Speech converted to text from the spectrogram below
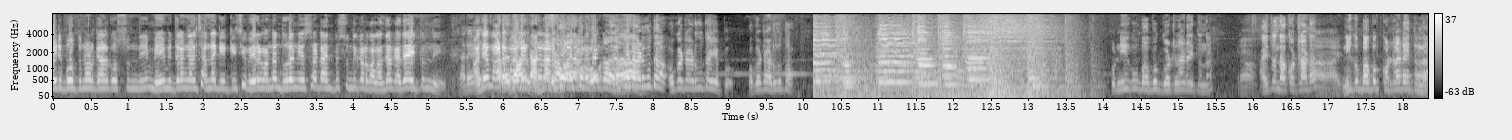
చెడిపోతున్నాడు కాడికి వస్తుంది. మేమిద్దరం కలిసి అన్నకి ఎక్కించి వేరే వాళ్ళందరూ దూరం చేస్తున్నట్టు అనిపిస్తుంది ఇక్కడ వాళ్ళందరికి. అదే అవుతుంది. అదే మాట. ఒకటి అడుగుతా ఒకటి అడుగుతా చెప్పు. ఒకటి అడుగుతా. ఇప్పుడు నీకు బాబు కొట్లాట అవుతుందా? అవుతుందా కొట్లాట? నీకు బాబు కొట్లాట అవుతుందా?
